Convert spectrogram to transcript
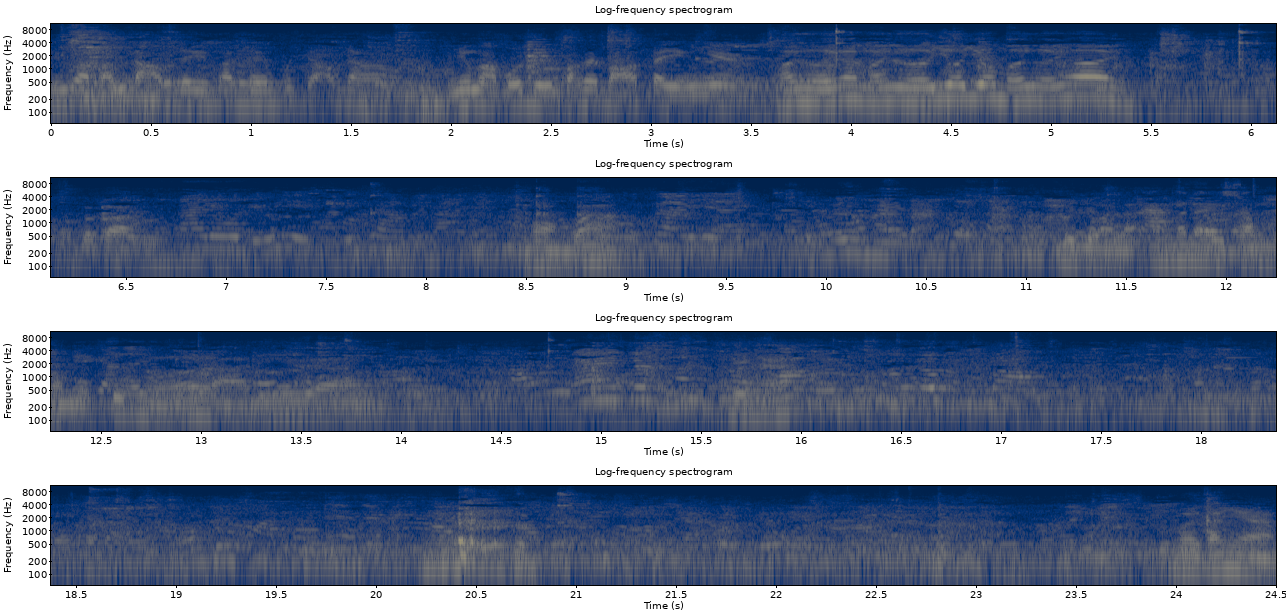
Đi qua bển đậu đi ban đêm có chỗ đâu. Nhưng mà bưu điện bạn phải bỏ tiền nha. Mọi người ơi mọi người vô vô mọi người ơi. Rồi bye bye ngon quá à. bây giờ là ăn ở đây xong rồi một chút nữa là đi ờ, đi hát. Mời cả nhà.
